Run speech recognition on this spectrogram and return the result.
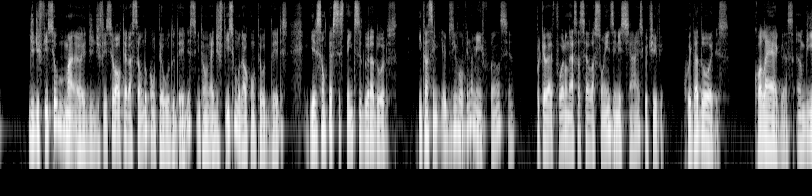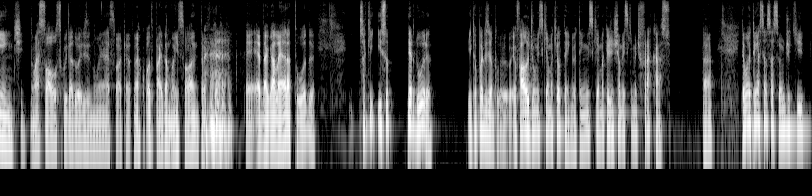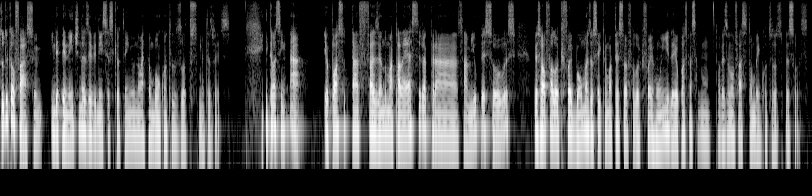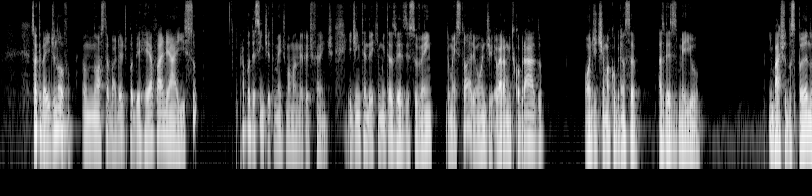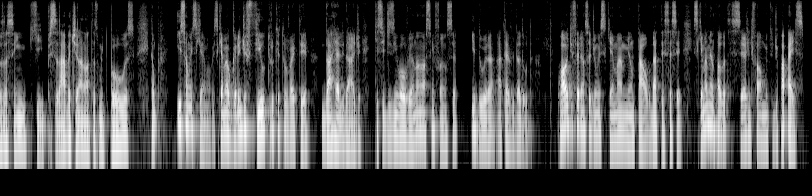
de difícil, eh, de difícil alteração do conteúdo deles, então é difícil mudar o conteúdo deles, e eles são persistentes e duradouros. Então, assim, eu desenvolvi na minha infância, porque foram nessas relações iniciais que eu tive cuidadores, colegas, ambiente. Não é só os cuidadores e não é só não é culpa do pai e da mãe só, então é, é, da galera toda. Só que isso perdura. Então, por exemplo, eu, eu falo de um esquema que eu tenho. Eu tenho um esquema que a gente chama esquema de fracasso tá? Então eu tenho a sensação de que tudo que eu faço, independente das evidências que eu tenho, não é tão bom quanto os outros, muitas vezes. Então, assim, ah, eu posso estar tá fazendo uma palestra para, mil pessoas, o pessoal falou que foi bom, mas eu sei que uma pessoa falou que foi ruim, e daí eu posso pensar, hum, talvez eu não faça tão bem quanto as outras pessoas. Só que daí, de novo, o nosso trabalho é de poder reavaliar isso para poder sentir também de uma maneira diferente. E de entender que muitas vezes isso vem de uma história onde eu era muito cobrado, onde tinha uma cobrança, às vezes, meio embaixo dos panos, assim, que precisava tirar notas muito boas. Então, isso é um esquema. O esquema é o grande filtro que tu vai ter da realidade que se desenvolveu na nossa infância e dura até a vida adulta. Qual a diferença de um esquema mental da TCC? Esquema mental da TCC a gente fala muito de papéis.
